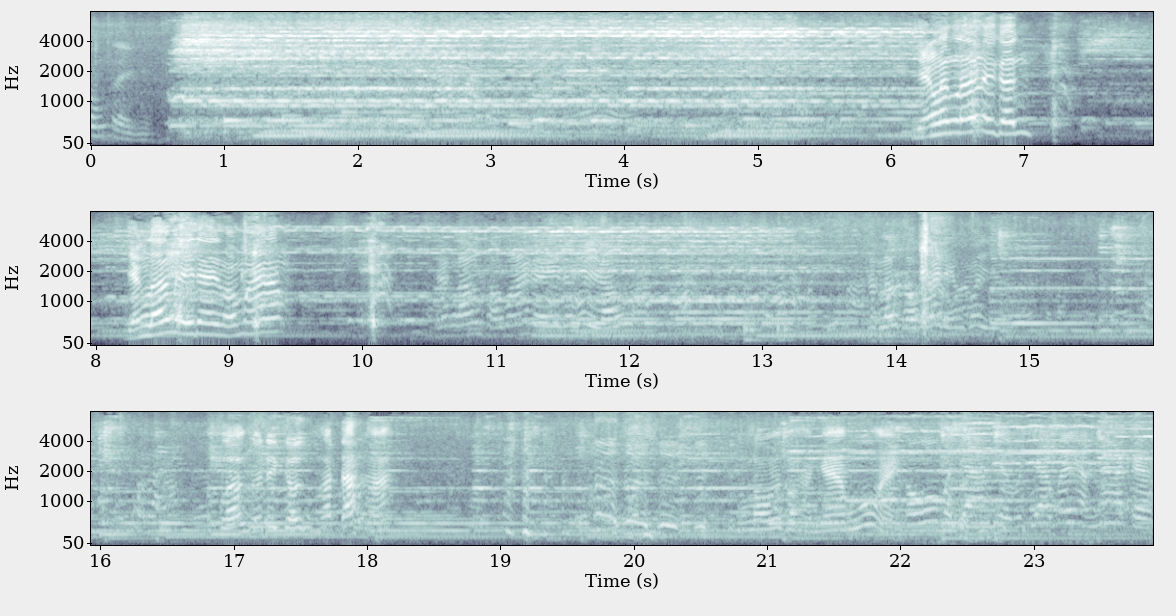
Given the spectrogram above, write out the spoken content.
xuống liền. Dặn lớn lớn đi cưng. Dặn lớn đi đây thoải mái lắm. Rất lớn thoải mái đi, đâu có gì đâu. Rất lớn thoải mái đi, không có gì đâu. Rất lớn nữa đi cưng, hết đất hả? Con lâu nó còn hàng Nga muốn mày. Ô bà già kìa bà già mấy hàng nga kìa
